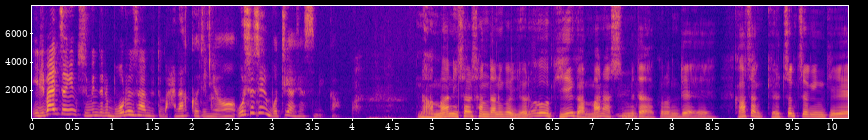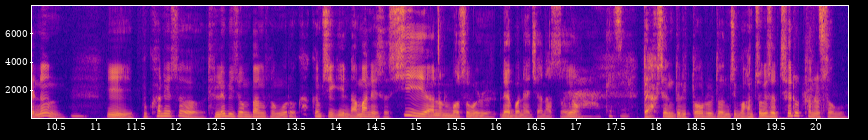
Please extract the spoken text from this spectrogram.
일반적인 주민들은 모르는 사람들도 많았거든요. 우리 선생님 어떻게 아셨습니까? 남한이 잘 산다는 거 여러 기회가 많았습니다. 그런데 가장 결정적인 기회는 음. 이 북한에서 텔레비전 방송으로 가끔씩 이 남한에서 시위하는 모습을 내보내지 않았어요. 아, 그지. 대학생들이 돌을 던지고 한쪽에서 체류탄을 쏘고.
